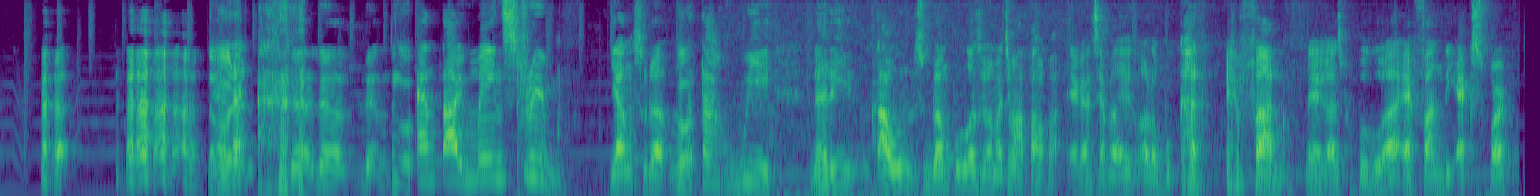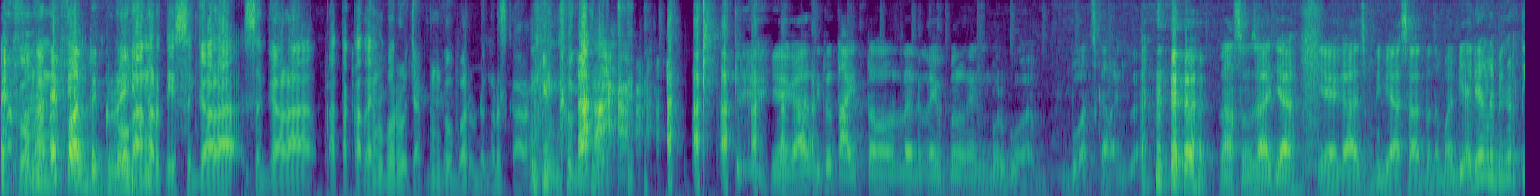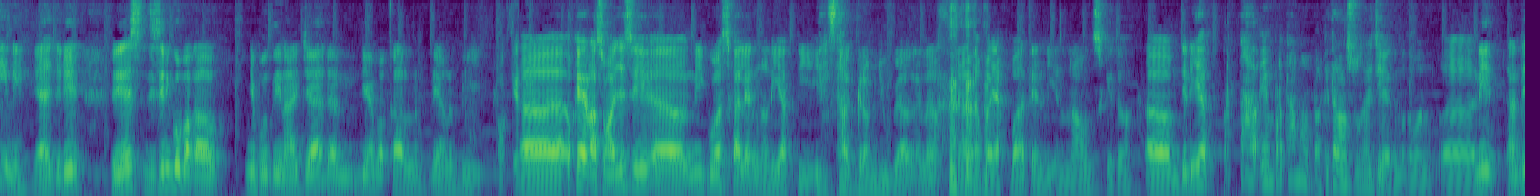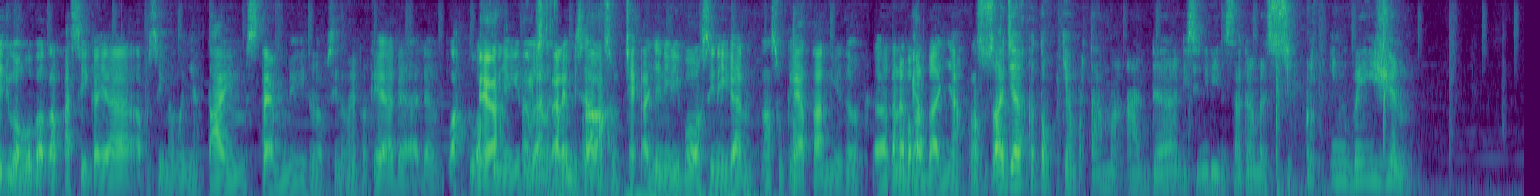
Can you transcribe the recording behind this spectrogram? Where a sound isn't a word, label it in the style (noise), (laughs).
Tunggu, Ya kan? the, the, the (laughs) anti mainstream yang sudah Gua- mengetahui dari tahun 90-an segala macam apal pak. Ya kan? Siapa lagi kalau bukan (laughs) Evan? Ya kan? Sepupu gua Evan the expert. Evan, nggak ngerti. Evan the great nggak ngerti segala segala kata-kata yang lu baru ucapin gue baru denger sekarang. (laughs) gue nggak ngerti. (laughs) ya kan? Itu title dan label yang baru gua buat sekarang juga. Langsung saja. Ya kan? Seperti biasa teman-teman. Dia dia yang lebih ngerti nih ya. Jadi di, di sini gua bakal nyebutin aja dan dia bakal yang lebih. Oke. Eh, Oke langsung aja sih Eh, ini gua sekalian ngeliat di (laughs) Instagram juga karena ternyata banyak banget yang di announce gitu. Em, jadi ya perta- yang pertama apa? Kita langsung aja ya teman-teman. Eh, ini nanti juga gua bakal kasih kayak apa sih namanya? Time stampnya gitu. Apa sih namanya pak? Kayak ada ada waktu-waktunya Iya, gitu kan. Timestamp. kalian bisa Ah. langsung cek aja nih di bawah sini kan. Langsung kelihatan gitu. Eh, karena bakal banyak. Langsung saja ke topik yang pertama ada di sini di Instagram ada Secret Invasion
